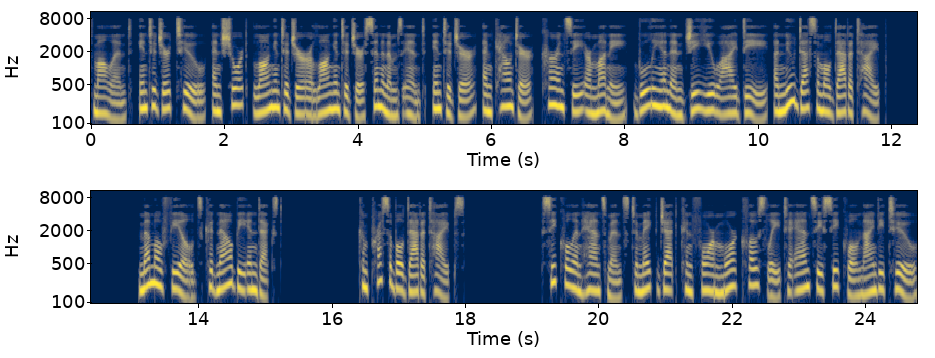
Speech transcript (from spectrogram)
smallint, integer 2, and short, long integer or long integer synonyms int, integer, and counter, currency or money, boolean and GUID, a new decimal data type, Memo fields could now be indexed Compressible data types. SQL enhancements to make JET conform more closely to ANSI SQL 92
